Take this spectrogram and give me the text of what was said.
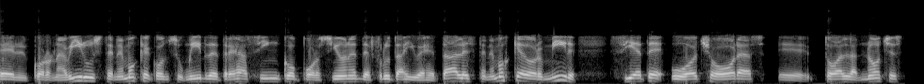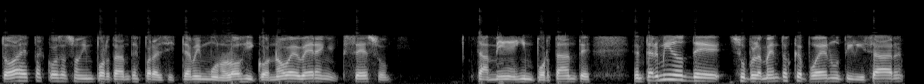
el coronavirus, tenemos que consumir de 3 a 5 porciones de frutas y vegetales, tenemos que dormir 7 u 8 horas eh, todas las noches, todas estas cosas son importantes para el sistema inmunológico, no beber en exceso también es importante. En términos de suplementos que pueden utilizar,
